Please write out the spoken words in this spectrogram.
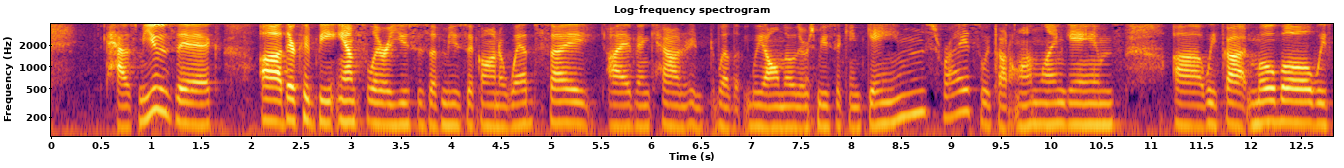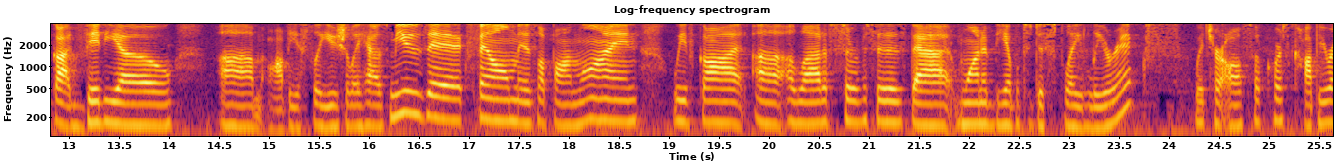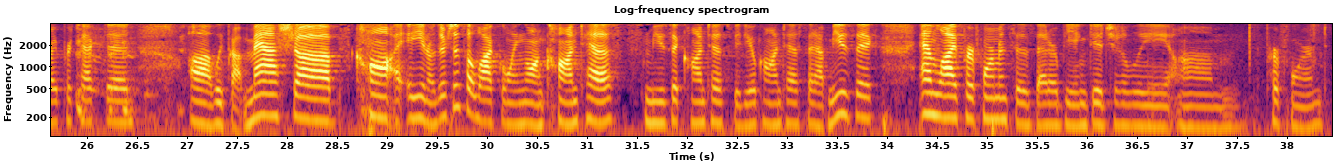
has music. Uh, there could be ancillary uses of music on a website. I've encountered, well, we all know there's music in games, right? So we've got online games, uh, we've got mobile, we've got video. Um, obviously, usually has music. Film is up online. We've got uh, a lot of services that want to be able to display lyrics, which are also, of course, copyright protected. Uh, we've got mashups. Con- you know, there's just a lot going on. Contests, music contests, video contests that have music, and live performances that are being digitally um, performed.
